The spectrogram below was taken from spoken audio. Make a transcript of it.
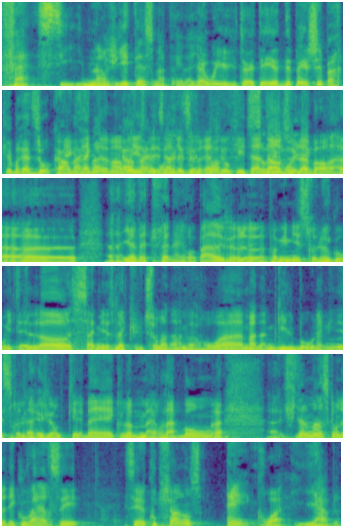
fascinant. J'y étais ce matin, d'ailleurs. Ben oui, tu as été dépêché par Cube Radio quand même. Hein, Exactement, envoyé spécial de Cube Radio qui était attendu là-bas. Euh, euh, il y avait tout un aéropage. Le premier ministre Legault était là, sa ministre de la Culture, Mme Roy, Mme Guilbeault, la ministre de la Région de Québec, le maire Labaume. Euh, finalement, ce qu'on a découvert, c'est c'est un coup de chance incroyable.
